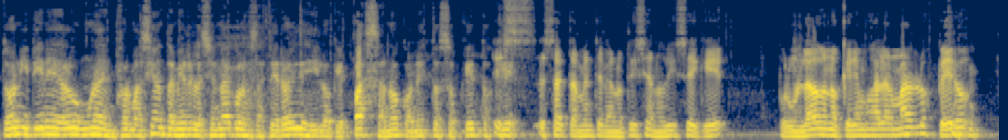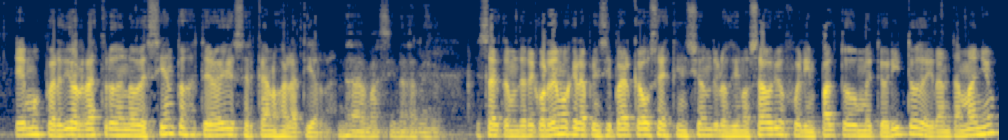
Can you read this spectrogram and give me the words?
Tony tiene alguna información también relacionada con los asteroides y lo que pasa ¿no? con estos objetos. Que... Es exactamente la noticia nos dice que por un lado no queremos alarmarlos, pero hemos perdido el rastro de 900 asteroides cercanos a la Tierra. Nada más y nada menos. Exactamente. Recordemos que la principal causa de extinción de los dinosaurios fue el impacto de un meteorito de gran tamaño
